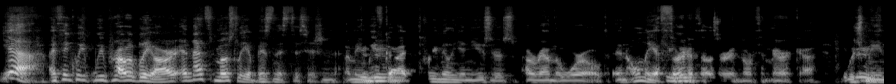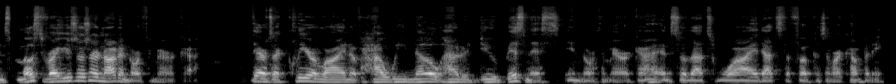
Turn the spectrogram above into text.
Yeah, I think we, we probably are. And that's mostly a business decision. I mean, we've Mhm. got 3 million users around the world, and only a 3rd of those are in North America, which Mhm. means most of our users are not in North America. There's a clear line of how we know how to do business in North America. And so that's why that's the focus of our company.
